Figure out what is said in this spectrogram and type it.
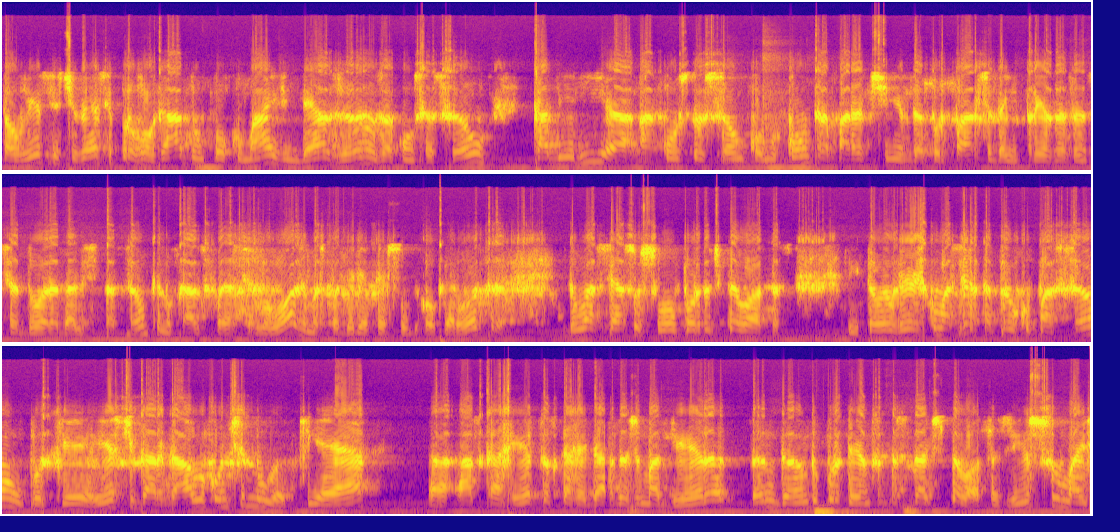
Talvez se tivesse prorrogado um pouco mais, em 10 anos, a concessão, caberia a construção como contrapartida por parte da empresa vencedora da licitação, que no caso foi a celulose, mas poderia ter sido qualquer outra, do acesso sul ao Porto de Pelotas. Então eu vejo com uma certa preocupação, porque este gargalo continua, que é as carretas carregadas de madeira andando por dentro da cidade de Pelotas. Isso, mais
